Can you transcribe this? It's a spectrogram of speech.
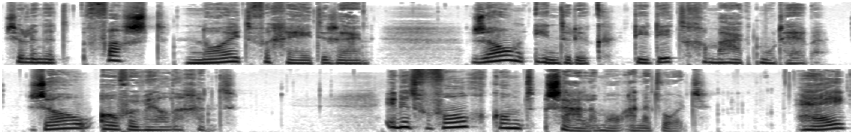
zullen het vast nooit vergeten zijn. Zo'n indruk die dit gemaakt moet hebben. Zo overweldigend. In het vervolg komt Salomo aan het woord. Hij,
